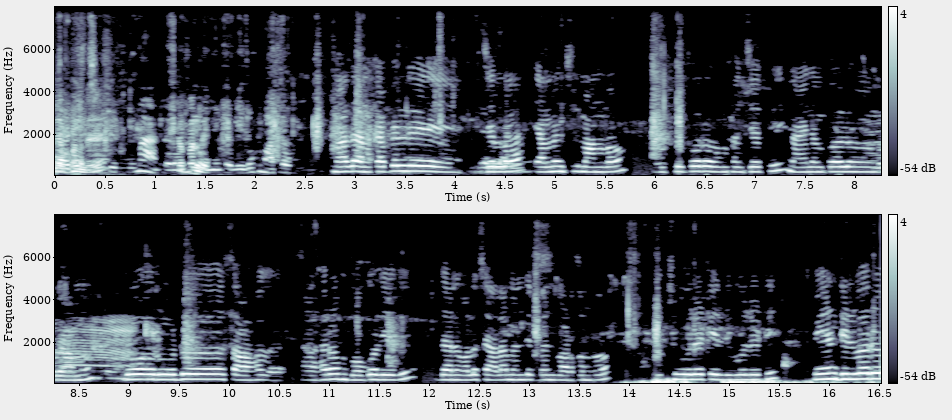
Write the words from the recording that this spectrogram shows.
చెప్పండి. చెప్పండి. మాది అనకాపల్లి జిల్లా యలమంచి మండలం ఉట్టిపురం పంచాయతీ నాయనంపాలెం గ్రామం. రో రోడ్డు సహ సహరం బాగోలేదు దానివల్ల చాలా మంది ఇబ్బంది పడుతుండ్రు. చూలేటి వెళ్ళిపోలేటి మేము డెలివరీ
